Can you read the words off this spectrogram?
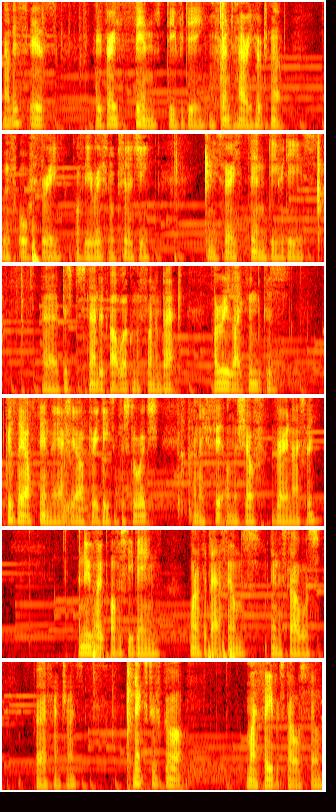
Now this is a very thin DVD. My friend Harry hooked me up with all three of the original trilogy in these very thin DVDs. Uh, just standard artwork on the front and back. I really like them because because they are thin, they actually are pretty decent for storage, and they fit on the shelf very nicely. A New Hope, obviously, being one of the better films in the Star Wars uh, franchise. Next, we've got my favourite Star Wars film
